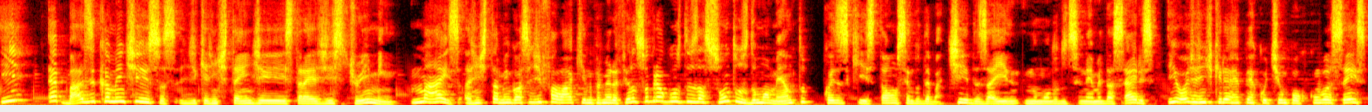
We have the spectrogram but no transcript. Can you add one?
E é basicamente isso de que a gente tem de estreias de streaming. Mas a gente também gosta de falar aqui no Primeira Fila sobre alguns dos assuntos do momento, coisas que estão sendo debatidas aí no mundo do cinema e das séries. E hoje a gente queria repercutir um pouco com vocês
